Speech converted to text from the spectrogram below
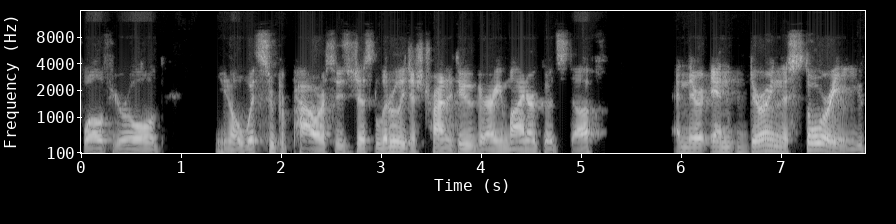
12 year old, you know, with superpowers who's just literally just trying to do very minor good stuff. And there, and during the story, you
